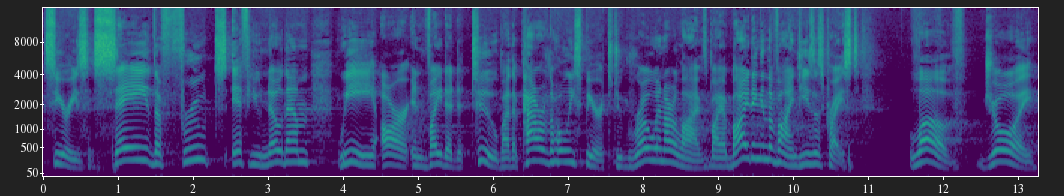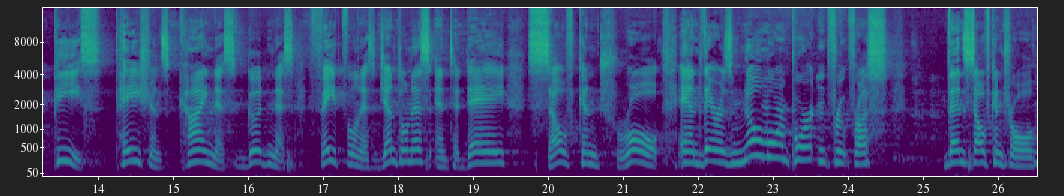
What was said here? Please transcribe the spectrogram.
series. Say the fruits if you know them. We are invited to, by the power of the Holy Spirit, to grow in our lives by abiding in the vine, Jesus Christ. Love, joy, peace, patience, kindness, goodness, faithfulness, gentleness, and today, self control. And there is no more important fruit for us than self control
